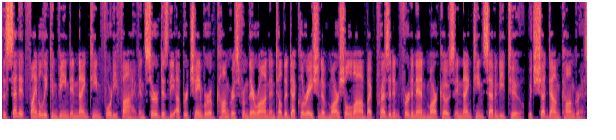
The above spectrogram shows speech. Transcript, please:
The Senate finally convened in 1945 and served as the upper chamber of Congress from thereon until the declaration of martial law by President Ferdinand Marcos in 1972, which shut down Congress.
